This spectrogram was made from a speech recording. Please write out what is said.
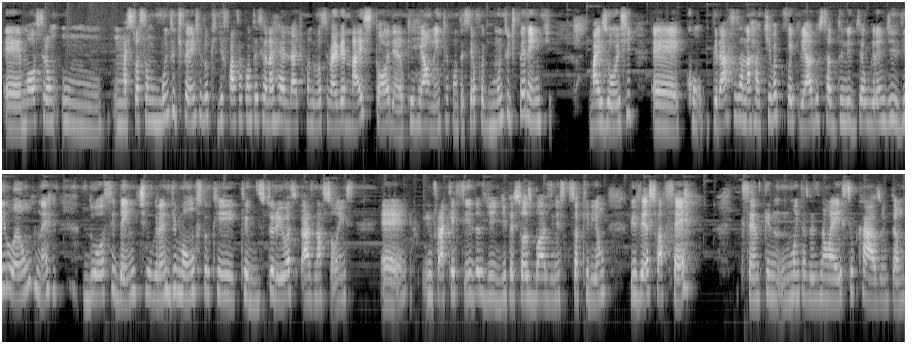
é, mostram um, uma situação muito diferente do que de fato aconteceu na realidade. Quando você vai ver na história o que realmente aconteceu, foi muito diferente. Mas hoje, é, com, graças à narrativa que foi criada, os Estados Unidos é o grande vilão né, do Ocidente, o grande monstro que, que destruiu as, as nações é, enfraquecidas de, de pessoas boazinhas que só queriam viver a sua fé, sendo que muitas vezes não é esse o caso. Então,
